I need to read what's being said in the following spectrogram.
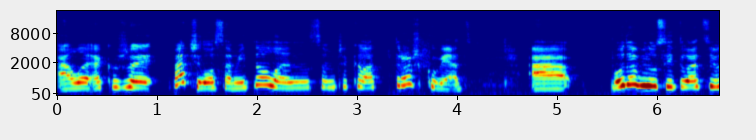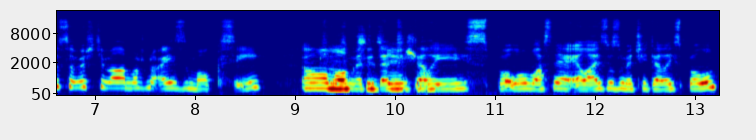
Ale akože páčilo sa mi to, len som čakala trošku viac. A Podobnú situáciu som ešte mala možno aj z Moxy. O, čo Moxy sme teda tiež, no. čítali spolu, vlastne aj Elizu sme čítali spolu.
